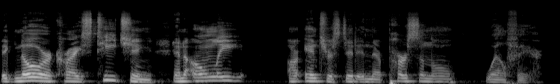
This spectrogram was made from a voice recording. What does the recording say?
ignore Christ's teaching and only are interested in their personal welfare.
